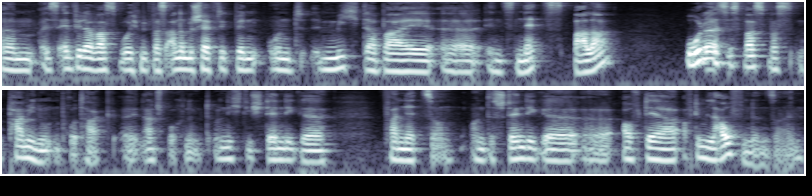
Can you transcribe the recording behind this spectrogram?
ähm, ist entweder was, wo ich mit was anderem beschäftigt bin und mich dabei äh, ins Netz baller. Oder es ist was, was ein paar Minuten pro Tag äh, in Anspruch nimmt und nicht die ständige Vernetzung und das ständige äh, auf, der, auf dem Laufenden sein.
